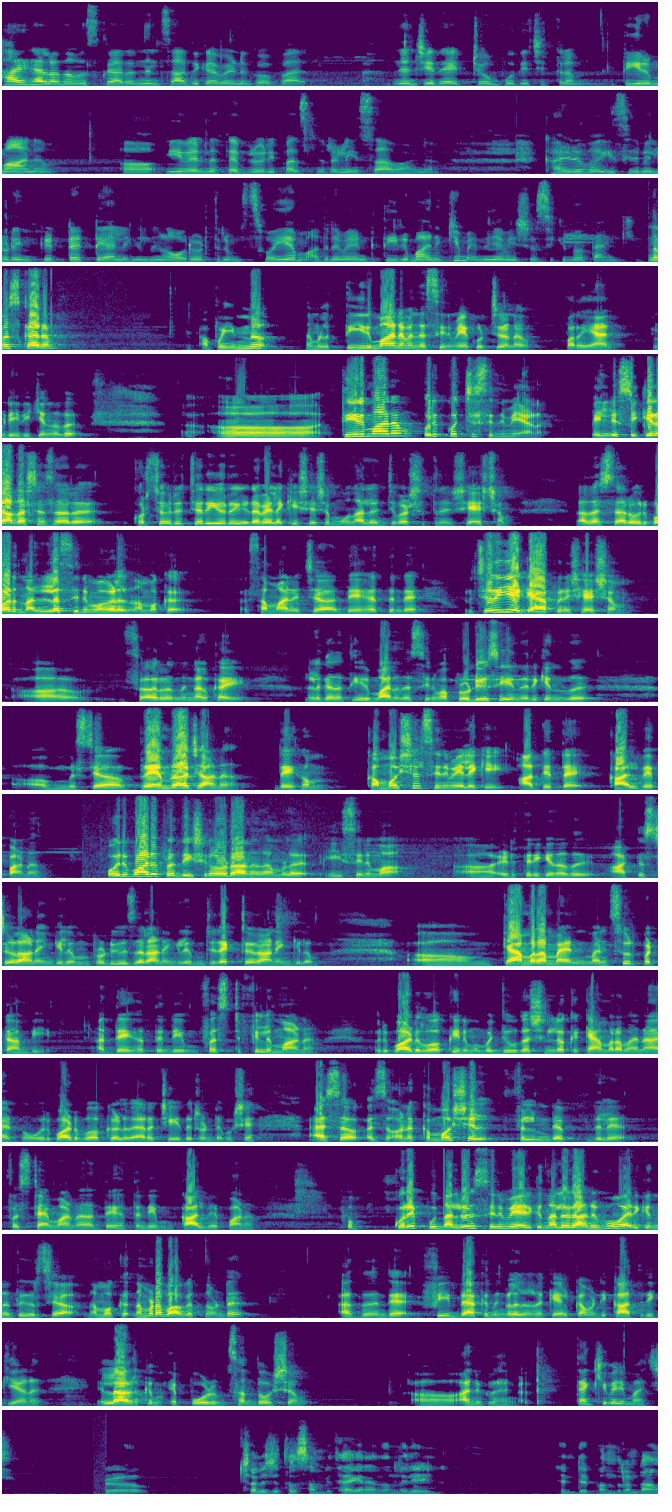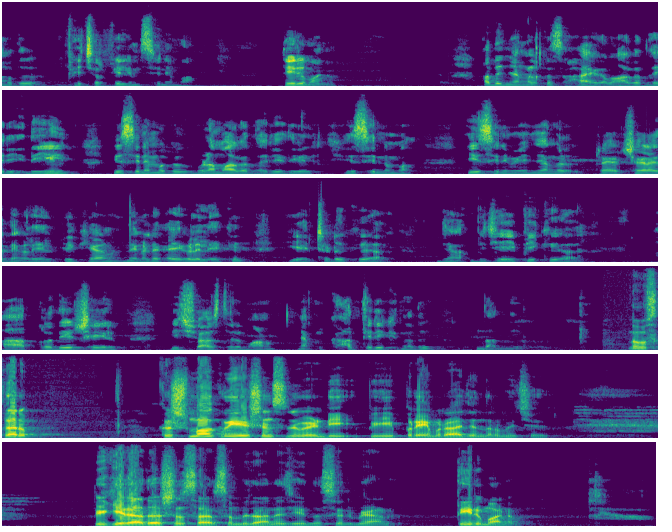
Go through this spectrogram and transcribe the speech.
Hi hello നമസ്കാരം. ഞാൻ സാധിക വേണുഗോപാൽ. ഞാൻ ചെയ്ത ഏറ്റവും പുതിയ ചിത്രം തീരുമാനം ഈ വരുന്ന ഫെബ്രുവരി ഫസ്റ്റിന് റിലീസാവാണ്. കഴിവ് ഈ സിനിമയിലൂടെ എനിക്ക് കിട്ടട്ടെ അല്ലെങ്കിൽ നിങ്ങൾ ഓരോരുത്തരും സ്വയം അതിനു വേണ്ടി തീരുമാനിക്കും എന്ന് ഞാൻ വിശ്വസിക്കുന്നു. താങ്ക് യു നമസ്കാരം. അപ്പോൾ ഇന്ന് നമ്മൾ തീരുമാനം എന്ന സിനിമയെക്കുറിച്ചാണ് പറയാൻ ഇവിടെ ഇരിക്കുന്നത്. തീരുമാനം ഒരു കൊച്ചു സിനിമയാണ്. വലിയ സി കെ രാധാകൃഷ്ണൻ സാറ് കുറച്ച് ഒരു ചെറിയൊരു ഇടവേളയ്ക്ക് ശേഷം മൂന്നാലഞ്ച് വർഷത്തിന് ശേഷം രാധാകൃഷ്ണൻ സാർ ഒരുപാട് നല്ല സിനിമകൾ നമുക്ക് സമ്മാനിച്ച അദ്ദേഹത്തിന്റെ ഒരു ചെറിയ ഗ്യാപ്പിന് ശേഷം സാറ് നിങ്ങൾക്കായി നൽകുന്ന തീരുമാനം സിനിമ പ്രൊഡ്യൂസ് ചെയ്യുന്നിരിക്കുന്നത് മിസ്റ്റർ പ്രേംരാജ് ആണ്. അദ്ദേഹം കമേഴ്ഷ്യൽ സിനിമയിലേക്ക് ആദ്യത്തെ കാൽവയ്പ്പാണ് ഒരുപാട് പ്രതീക്ഷകളോടാണ് നമ്മൾ ഈ സിനിമ എടുത്തിരിക്കുന്നത്. ആർട്ടിസ്റ്റുകളാണെങ്കിലും പ്രൊഡ്യൂസറാണെങ്കിലും ഡയറക്ടറാണെങ്കിലും ക്യാമറമാൻ മൻസൂർ പട്ടാമ്പി അദ്ദേഹത്തിന്റെയും ഫസ്റ്റ് ഫിലിമാണ് ഒരുപാട് വർക്കിന് മുമ്പ് ദൂരദർശനിലൊക്കെ ക്യാമറമാൻ ആയിരുന്നു. ഒരുപാട് വർക്കുകൾ വേറെ ചെയ്തിട്ടുണ്ട്. പക്ഷേ as a as on a commercial ഫിലിമിന്റെ ഇതിൽ ഫസ്റ്റ് ടൈമാണ് അദ്ദേഹത്തിന്റെയും കാൽവയ്പ്പാണ് അപ്പം കുറേ നല്ലൊരു സിനിമയായിരിക്കും നല്ലൊരു അനുഭവമായിരിക്കും എന്ന് തീർച്ച നമുക്ക് നമ്മുടെ ഭാഗത്തുനിന്നുണ്ട് അതിന്റെ ഫീഡ്ബാക്ക് നിങ്ങളിൽ നിന്ന് കേൾക്കാൻ വേണ്ടി കാത്തിരിക്കുകയാണ്. എല്ലാവർക്കും എപ്പോഴും സന്തോഷം അനുഗ്രഹങ്ങൾ. താങ്ക് വെരി മച്ച് ചലച്ചിത്ര സംവിധായകൻ എന്ന നിലയിൽ എന്റെ പന്ത്രണ്ടാമത് ഫീച്ചർ ഫിലിം സിനിമ തീരുമാനം. അത് ഞങ്ങൾക്ക് സഹായകമാകുന്ന രീതിയിൽ ഈ സിനിമക്ക് ഗുണമാകുന്ന രീതിയിൽ ഈ സിനിമ ഈ സിനിമയെ ഞങ്ങൾ പ്രേക്ഷകരെ നിങ്ങളെ ഏൽപ്പിക്കുകയാണ്. നിങ്ങളുടെ കൈകളിലേക്ക് ഏറ്റെടുക്കുക വിജയിപ്പിക്കുക. ആ പ്രതീക്ഷയിലും വിശ്വാസത്തിലുമാണ് ഞങ്ങൾ കാത്തിരിക്കുന്നത്. നന്ദി. നമസ്കാരം. കൃഷ്ണ ക്രിയേഷൻസിന് വേണ്ടി പി പ്രേമരാജൻ നിർമ്മിച്ച് പി കെ രാധാകൃഷ്ണൻ സാർ സംവിധാനം ചെയ്യുന്ന സിനിമയാണ് തീരുമാനം.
